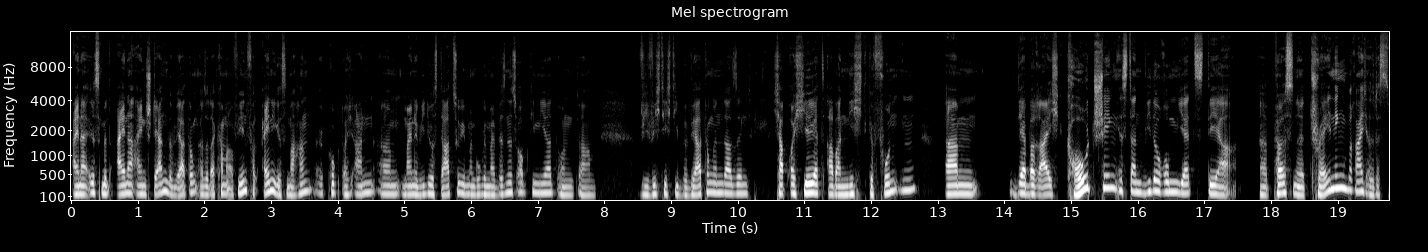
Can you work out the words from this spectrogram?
einer ist mit einer Ein-Stern-Bewertung. Also da kann man auf jeden Fall einiges machen. Äh, guckt euch an ähm, meine Videos dazu, wie man Google My Business optimiert und ähm, wie wichtig die Bewertungen da sind. Ich habe euch hier jetzt aber nicht gefunden. Ähm, der Bereich Coaching ist dann wiederum jetzt der äh, Personal Training Bereich. Also das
